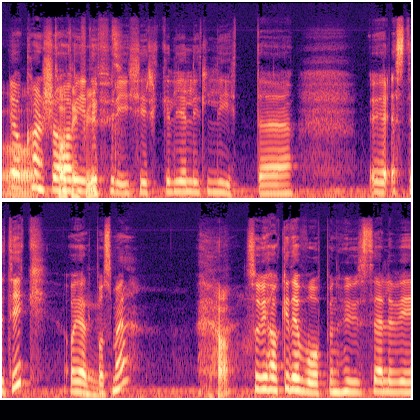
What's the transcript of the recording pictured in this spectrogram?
Ja, og kanskje har vi i det frikirkelige litt lite eh, estetikk å hjelpe Mm. oss med. Ja. Så vi har ikke det våpenhuset, eller vi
